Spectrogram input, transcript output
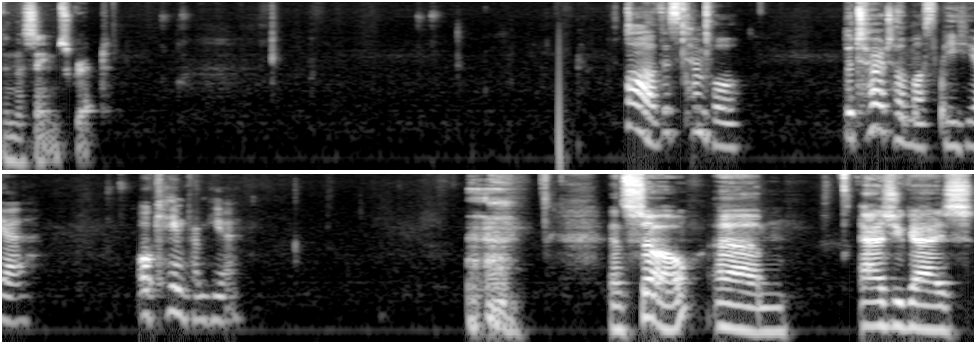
in the same script. Ah, this temple. The turtle must be here. Or came from here. And so, um, as you guys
